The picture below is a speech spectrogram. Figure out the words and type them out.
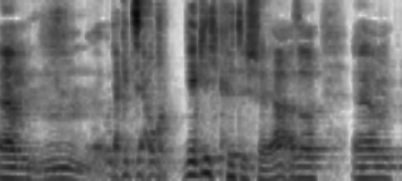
Ähm, mhm. Und da gibt's ja auch wirklich kritische, ja. Also ähm,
